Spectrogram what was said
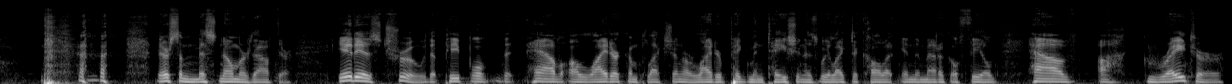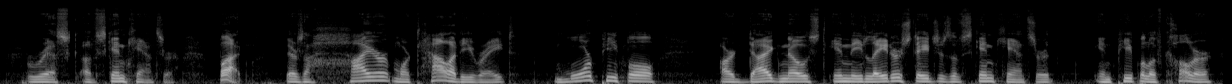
There's some misnomers out there it is true that people that have a lighter complexion or lighter pigmentation, as we like to call it in the medical field, have a greater risk of skin cancer. But there's a higher mortality rate. More people are diagnosed in the later stages of skin cancer in people of color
